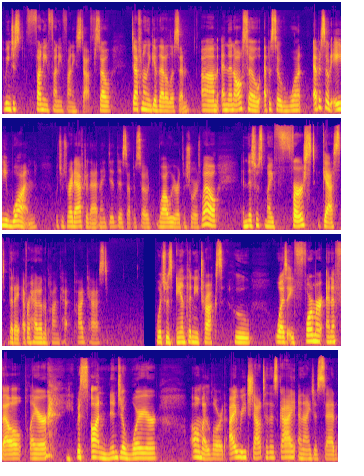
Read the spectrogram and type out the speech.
I mean just funny funny funny stuff. So definitely give that a listen. Um, and then also episode one episode 81 which was right after that and i did this episode while we were at the shore as well and this was my first guest that I ever had on the podcast, which was Anthony Trucks, who was a former NFL player. he was on Ninja Warrior. Oh my Lord. I reached out to this guy and I just said,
